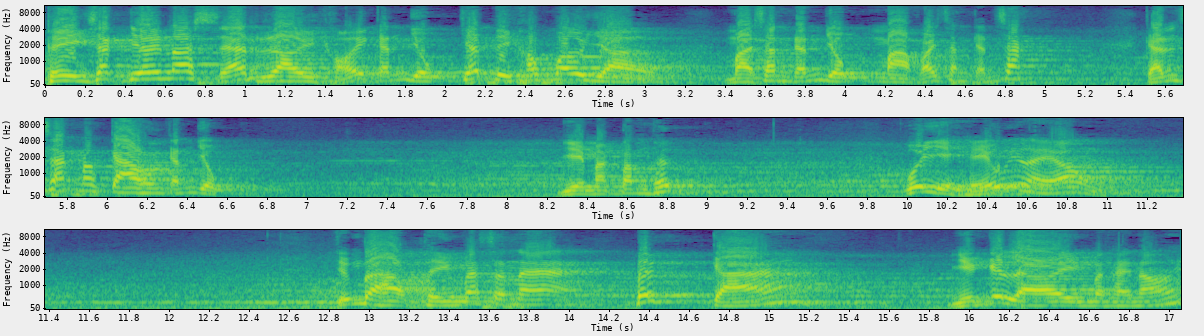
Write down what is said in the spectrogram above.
Thiền sắc giới nó sẽ rời khỏi cảnh dục, chết đi không bao giờ, mà sanh cảnh dục mà phải sanh cảnh sắc. Cảnh sắc nó cao hơn cảnh dục. Về mặt tâm thức. Quý vị hiểu cái này không? Chúng ta học thiền Vipassana tất cả những cái lời mà thầy nói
